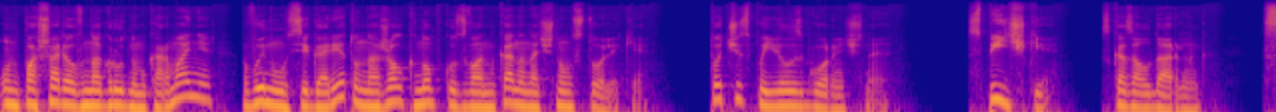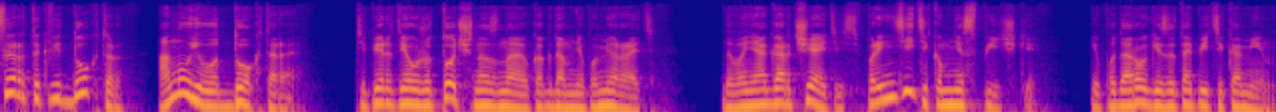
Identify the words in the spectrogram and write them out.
Он пошарил в нагрудном кармане, вынул сигарету, нажал кнопку звонка на ночном столике. Тотчас появилась горничная. «Спички», — сказал Дарлинг. «Сэр, так ведь доктор?» «А ну его, доктора! Теперь я уже точно знаю, когда мне помирать. Да вы не огорчайтесь, принесите ко мне спички и по дороге затопите камин».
